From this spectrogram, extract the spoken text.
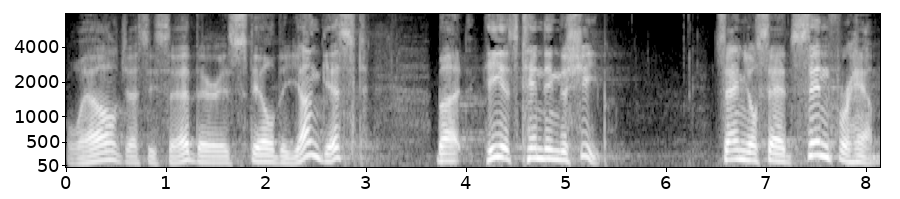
Well, Jesse said, There is still the youngest, but he is tending the sheep. Samuel said, Send for him.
